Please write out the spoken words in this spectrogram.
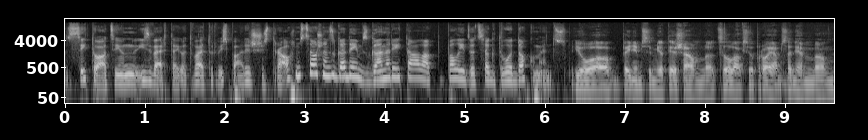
situāciju un izvērtējot, vai tur vispār ir šis trausmas celšanas gadījums, gan arī tālāk palīdzot sagatavot dokumentus. Jo, pieņemsim, ja tiešām cilvēks joprojām saņem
